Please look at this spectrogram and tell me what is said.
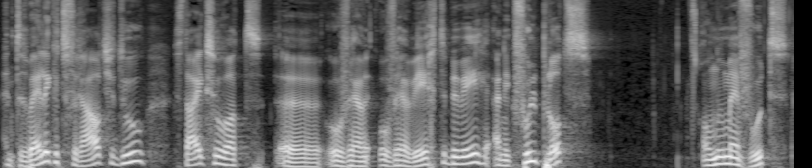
En terwijl ik het verhaaltje doe, sta ik zo wat uh, over, over en weer te bewegen. En ik voel plots onder mijn voet.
